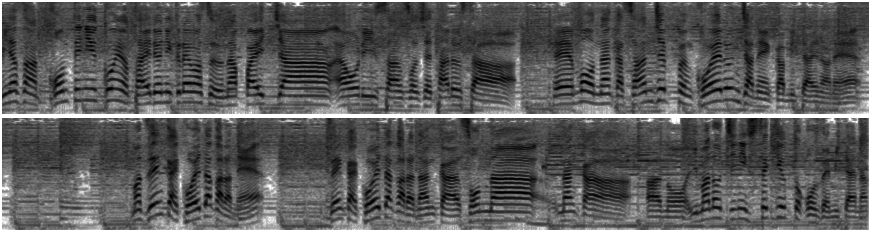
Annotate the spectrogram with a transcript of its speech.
皆さん、コンティニューコインを大量にくれます。うなぱいちゃん、あおりんさん、そしてタルサー。えー、もうなんか30分超えるんじゃねえかみたいなね。まあ、前回超えたからね。前回超えたからなんか、そんな、なんか、あの、今のうちに布石打っとこうぜみたいな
